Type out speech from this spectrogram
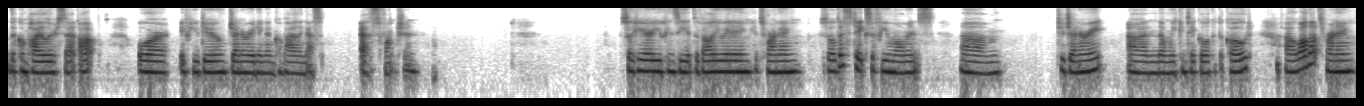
the compiler set up, or if you do, generating and compiling S, S function. So here you can see it's evaluating, it's running. So this takes a few moments um, to generate and then we can take a look at the code. Uh, while that's running,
